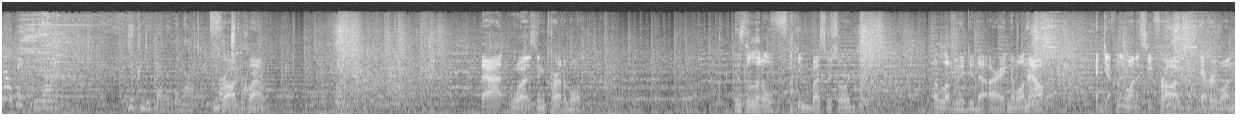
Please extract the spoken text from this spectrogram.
No big deal. You can do better than that. Much Frog better. Cloud. That was incredible. His little fucking Buster Sword. I love that they did that. All right, no, well now I definitely want to see frogs, everyone.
